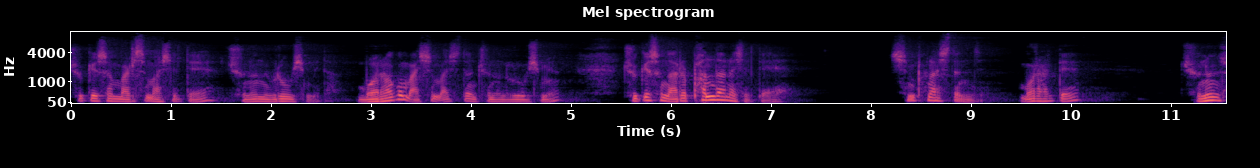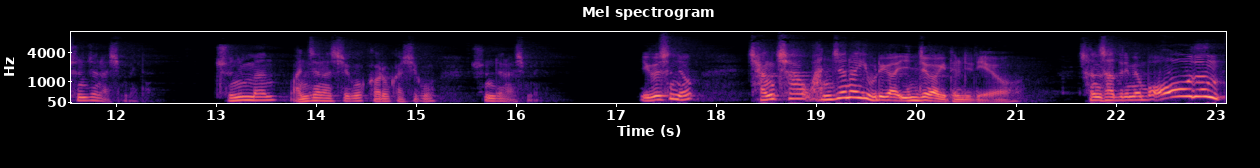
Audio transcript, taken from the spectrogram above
주께서 말씀하실 때 주는 의로우십니다. 뭐라고 말씀하시든 주는 의로우시면 주께서 나를 판단하실 때 심판하시든지 뭘 할 때 주는 순전하십니다. 주님만 완전하시고 거룩하시고 순전하십니다. 이것은요, 장차 완전하게 우리가 인정하게 될 일이에요. 천사들이면 모든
